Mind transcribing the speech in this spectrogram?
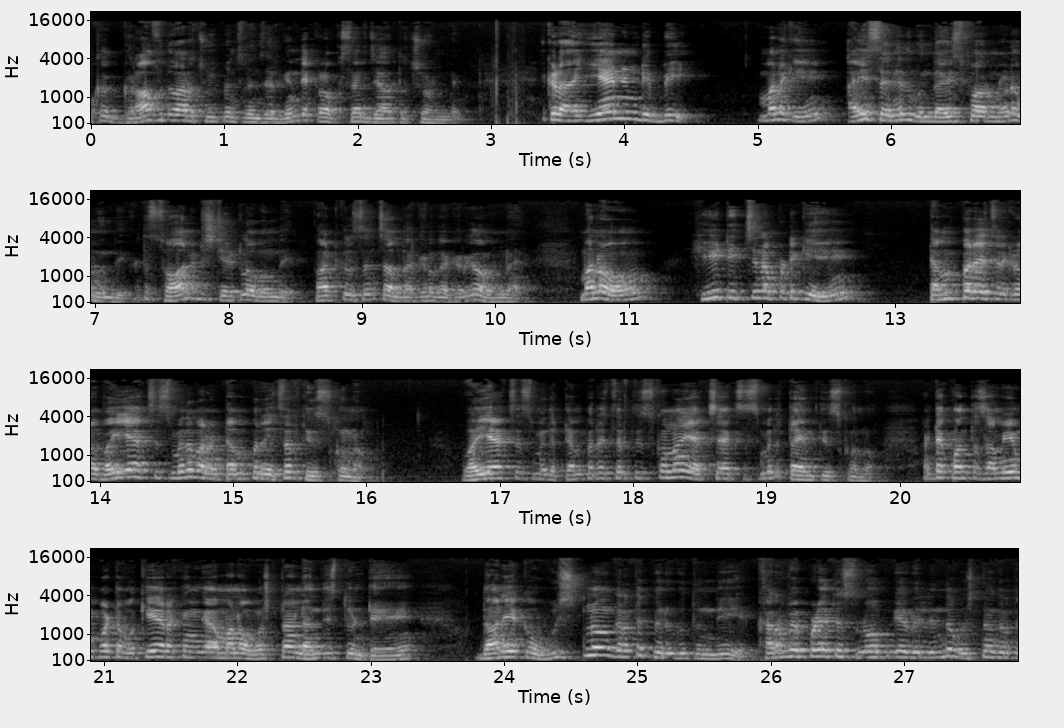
ఒక గ్రాఫ్ ద్వారా చూపించడం జరిగింది. ఇక్కడ ఒకసారి జాగ్రత్త చూడండి. ఇక్కడ ఏ నుండి బి మనకి ఐస్ అనేది ఉంది. ఐస్ ఫార్మ్లోనే ఉంది. అంటే సాలిడ్ స్టేట్లో ఉంది. పార్టికల్స్ అని చాలా దగ్గర దగ్గరగా ఉన్నాయి. మనం హీట్ ఇచ్చినప్పటికీ టెంపరేచర్ ఇక్కడ వై యాక్సిస్ మీద మనం టెంపరేచర్ తీసుకున్నాం. వై యాక్సిస్ మీద టెంపరేచర్ తీసుకున్నాం ఎక్స్ యాక్సిస్ మీద టైం తీసుకున్నాం. అంటే కొంత సమయం పాటు ఒకే రకంగా మనం ఉష్ణాన్ని అందిస్తుంటే దాని యొక్క ఉష్ణోగ్రత పెరుగుతుంది. కర్వ్ ఎప్పుడైతే స్లోప్గా వెళ్ళిందో ఉష్ణోగ్రత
